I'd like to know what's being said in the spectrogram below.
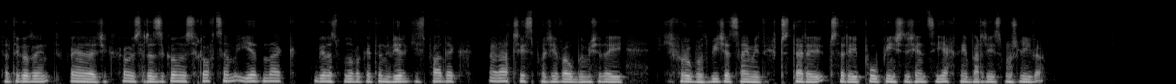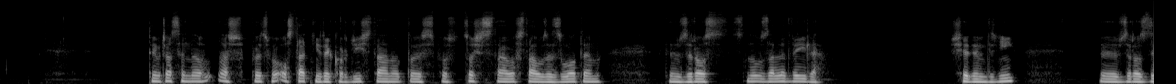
Dlatego pamiętajcie, kakao jest ryzykownym surowcem, jednak biorąc pod uwagę ten wielki spadek, raczej spodziewałbym się tej jakiejś próby odbicia co najmniej tych 4, 4,5-5 tysięcy jak najbardziej jest możliwe. Tymczasem no, nasz powiedzmy ostatni rekordzista, no to jest coś stało, stało ze złotem. Ten wzrost, no zaledwie ile? 7 dni. Y, Wzrost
